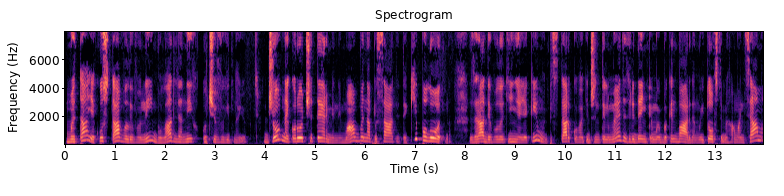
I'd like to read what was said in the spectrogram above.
Мета, яку ставили вони, була для них очевидною. Джо в найкоротші терміни мав би написати такі полотна, заради володіння якими підстаркуваті джентльмени з ріденькими бакенбардами і товстими гаманцями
